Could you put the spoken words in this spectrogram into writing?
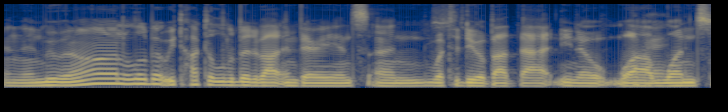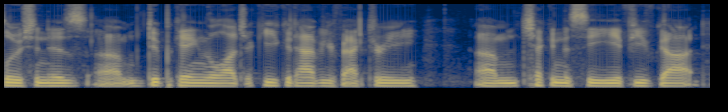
And then moving on a little bit, we talked a little bit about invariance and what to do about that. You know, um, Okay. one solution is um, duplicating the logic. You could have your factory um, checking to see if you've got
